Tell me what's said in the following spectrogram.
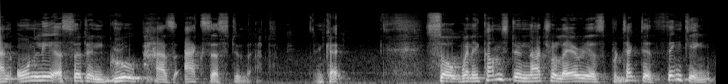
and only a certain group has access to that okay? So when it comes to natural areas protected thinking,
